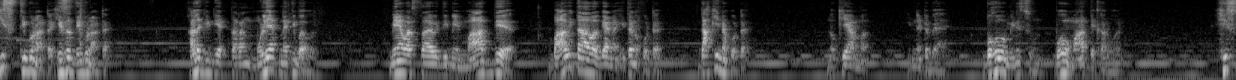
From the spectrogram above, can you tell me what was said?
හිස් තිබුණාට හිස තිබුණාට අලගිඩියක් තරම් මොලයක් නැති බව. මේ අවස්ථාවේදී මේ මාධ්‍ය භාවිතාව ගැන හිතනකොට දකිනකොට නොකියම ඉන්නට බෑ. බොහෝ මිනිසුන් බොහෝ මාධ්‍යකරුවන් හිස්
